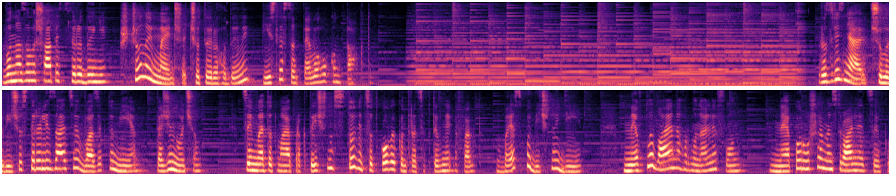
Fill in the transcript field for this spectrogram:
вона залишатись всередині щонайменше 4 години після статевого контакту. Розрізняють чоловічу стерилізацію, вазектомія та жіночу. Цей метод має практично 100% контрацептивний ефект без побічної дії, не впливає на гормональний фон, не порушує менструальний цикл.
